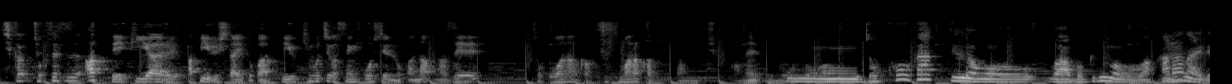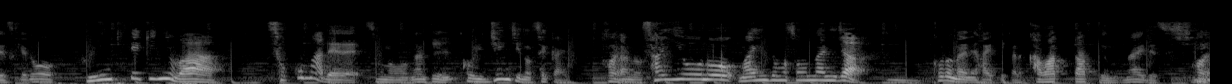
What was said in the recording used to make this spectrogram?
近、直接会って PR、アピールしたいとかっていう気持ちが先行してるのかな？なぜ、そこはなんか進まなかったんでしょうかね、リモうートは。ーんどこがっていうのもは僕にもわからないですけど、雰囲気的にはそこまでそのなんていうこういう人事の世界、はい。あの採用のマインドもそんなにじゃあうんコロナに入ってから変わったっていうのもないですし、はい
